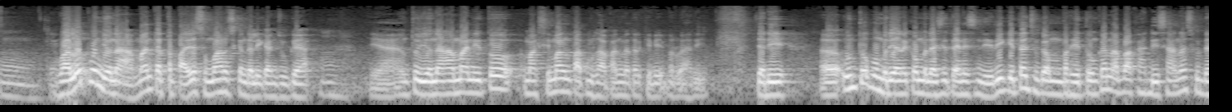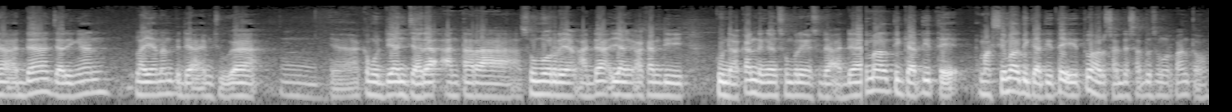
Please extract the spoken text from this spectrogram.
Hmm, okay. Walaupun yona aman tetap aja semua harus kendalikan juga. Hmm. Ya, untuk yona aman itu maksimal 48 meter kubik per hari. Jadi untuk pemberian rekomendasi teknis sendiri, kita juga memperhitungkan apakah di sana sudah ada jaringan layanan PDAM juga. Hmm. Ya, kemudian jarak antara sumur yang ada yang akan digunakan dengan sumur yang sudah ada maksimal tiga titik, maksimal tiga titik itu harus ada satu sumur pantau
